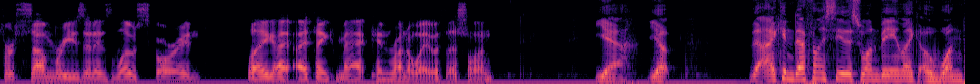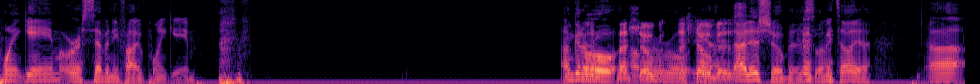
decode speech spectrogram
for some reason is low scoring, like I, I think Matt can run away with this one. Yeah. Yep. I can definitely see this one being like a one point game or a seventy-five point game. I'm gonna Well, roll. that's I'm show- gonna roll that's yeah, showbiz. that is showbiz. let me tell you. Uh,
